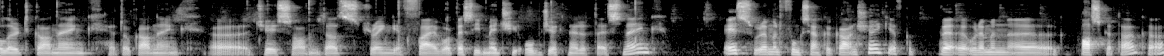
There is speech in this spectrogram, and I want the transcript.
alert կանենք, հետո կանենք json.stringify, որպեսի մեջի օբյեկտները տեսնենք, այս ուրեմն ֆունկցիան կկանչենք եւ ուրեմն pass կտանք, հա,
